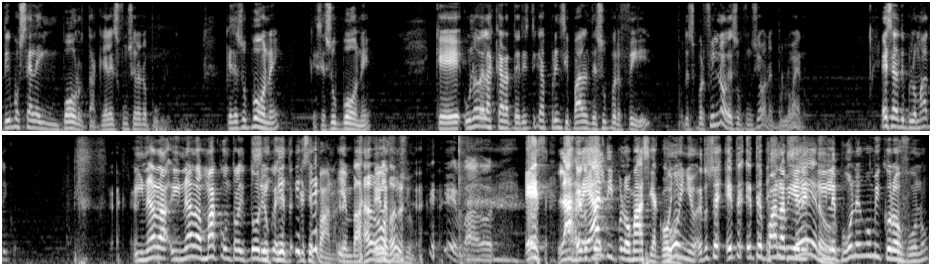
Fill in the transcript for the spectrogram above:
tipo se le importa que él es funcionario público. Que se supone, que se supone, que una de las características principales de su perfil, de su perfil no, de sus funciones, por lo menos, es ser diplomático. Y nada, y nada más contradictorio que, ese, que ese pana. Y embajador. Es la función. Es la Entonces- real diplomacia, coño. Coño, entonces este, este pana viene y le ponen un micrófono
